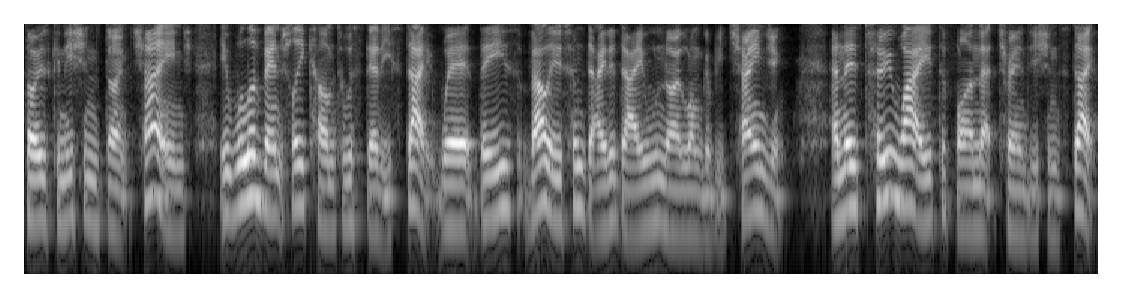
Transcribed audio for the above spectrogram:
those conditions don't change, it will eventually come to a steady state where these values from day to day will no longer be changing. And there's two ways to find that transition state.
